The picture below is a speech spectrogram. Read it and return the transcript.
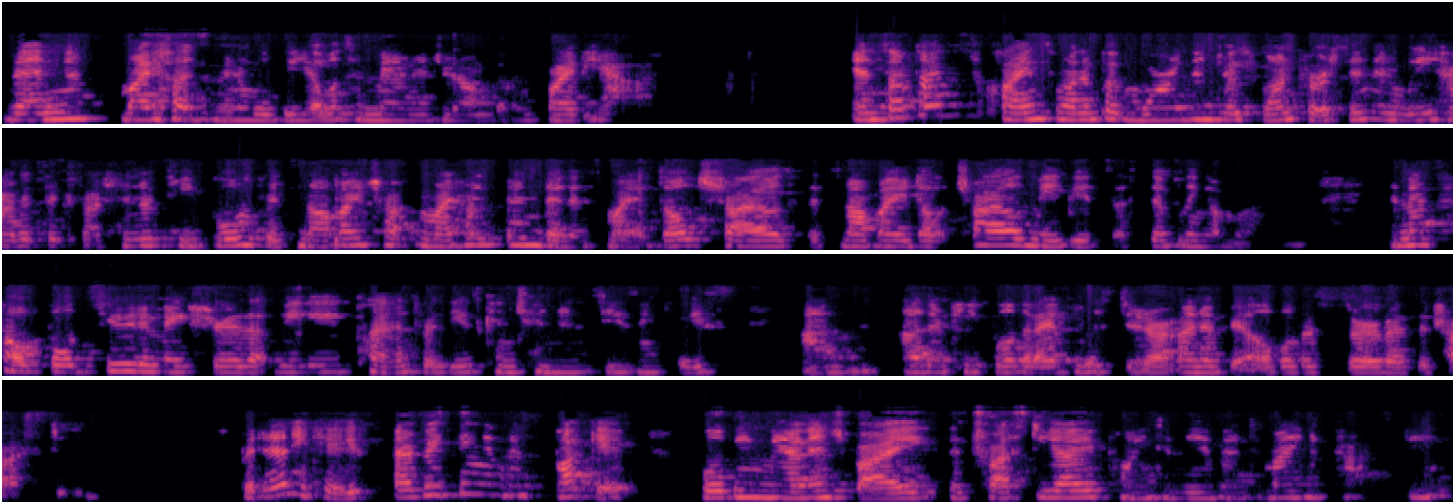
then my husband will be able to manage it on my behalf. And sometimes clients want to put more than just one person, and we have a succession of people. If it's not my my husband, then it's my adult child. If it's not my adult child, maybe it's a sibling of mine. And that's helpful too to make sure that we plan for these contingencies in case um, other people that I've listed are unavailable to serve as a trustee. But in any case, everything in this bucket will be managed by the trustee I appoint in the event of my incapacity.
